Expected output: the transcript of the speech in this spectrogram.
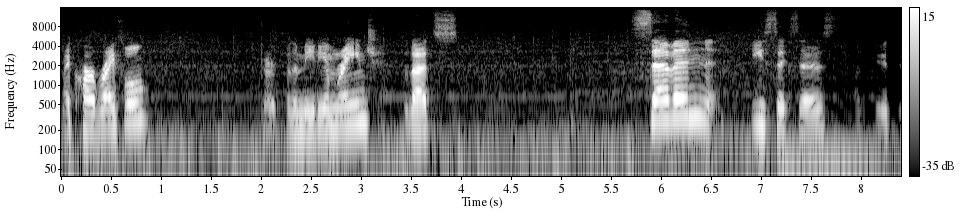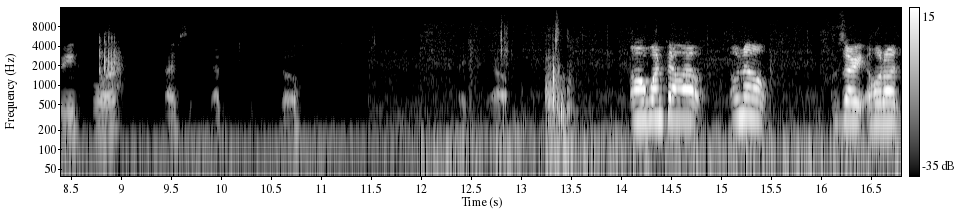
My carb rifle Okay. for the medium range. So that's seven d6s. One, two, three, four, five, six, seven. Let's go. Oh, one fell out. Oh no. I'm sorry. Hold on.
